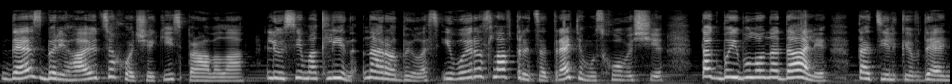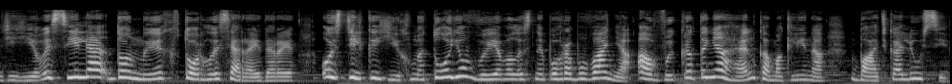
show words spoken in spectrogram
де зберігаються хоч якісь правила. Люсі Маклін народилась і виросла в 33-му сховищі. Так би й було надалі. Та тільки в день її весілля до них вторглися рейдери. Ось тільки їх метою виявилось не пограбування, а викрадення Генка Макліна, батька Люсі.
